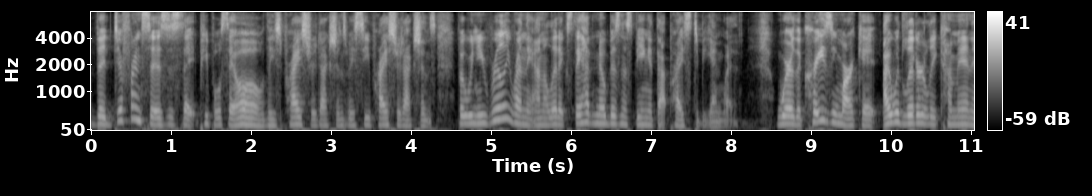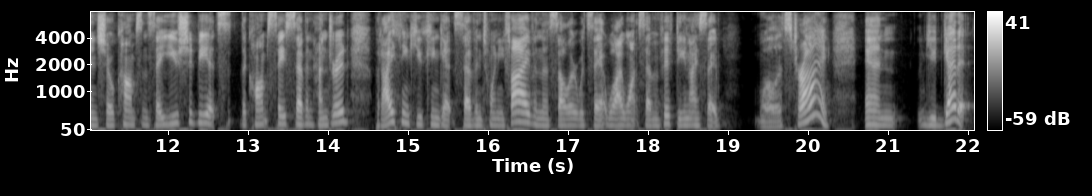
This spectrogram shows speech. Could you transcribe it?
the difference is is that people say, "Oh, these price reductions, we see price reductions." But when you really run the analytics, they had no business being at that price to begin with. Where the crazy market, I would literally come in and show comps and say, "You should be at the comps say 700, but I think you can get 725." And the seller would say, "Well, I want 750." And I say, "Well, let's try." And you'd get it.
